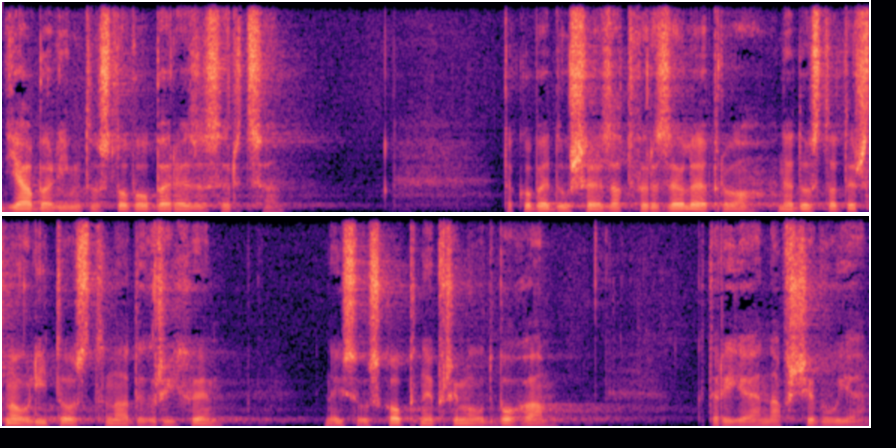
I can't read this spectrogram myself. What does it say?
diabel im to słowo bere ze serca. Takowe dusze zatwierdzele pro nedostateczną litost nad grzechy nejsou schopny přijmout Boha, který je navštěvuje.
